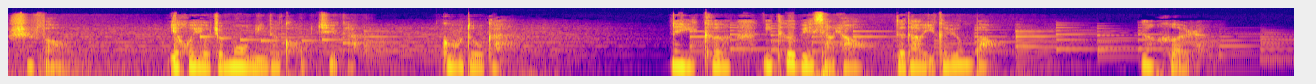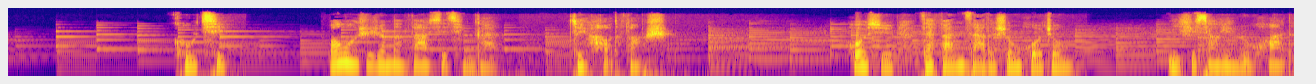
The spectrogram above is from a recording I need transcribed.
是否也会有着莫名的恐惧感、孤独感？那一刻，你特别想要得到一个拥抱。任何人，哭泣，往往是人们发泄情感最好的方式。或许在繁杂的生活中，你是笑靥如花的，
